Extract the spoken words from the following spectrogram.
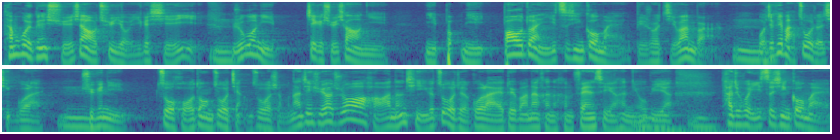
他们会跟学校去有一个协议，如果你这个学校你你包你包段一次性购买，比如说几万本，嗯我就可以把作者请过来，去给你做活动、做讲座什么。那这些学校就说哦，好啊，能请一个作者过来，对吧？那很很 fancy 啊，很牛逼啊。他就会一次性购买，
